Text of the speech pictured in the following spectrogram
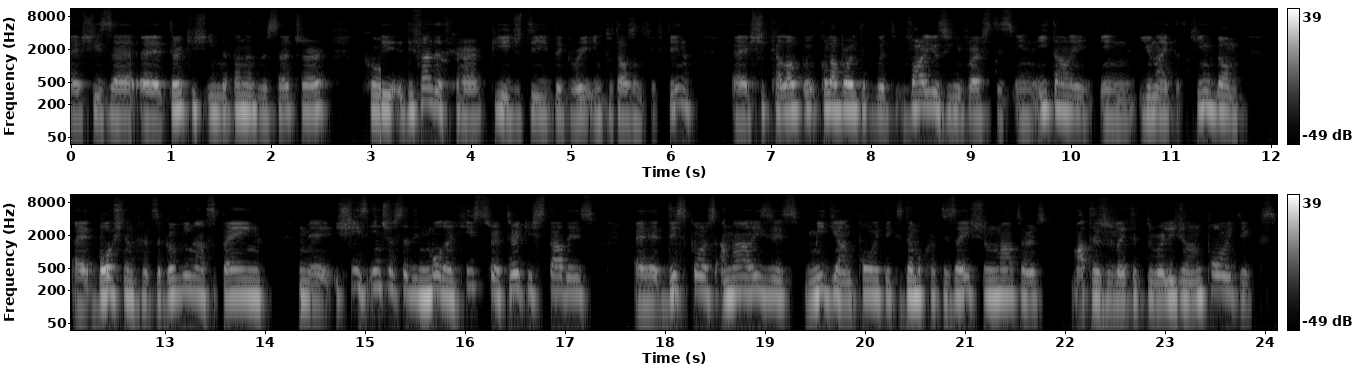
Uh, she's a, a, Turkish independent researcher who defended her PhD degree in 2015. Uh, she collab collaborated with various universities in Italy, in United Kingdom, uh, Bosnia and Herzegovina, Spain. She's interested in modern history, Turkish studies, discourse analysis, media and politics, democratization matters, matters related to religion and politics,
